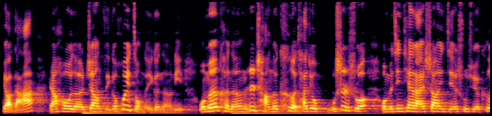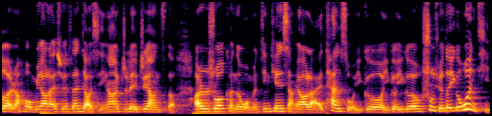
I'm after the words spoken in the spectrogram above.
表达，然后的这样子一个汇总的一个能力。我们可能日常的课它就不是说我们今天来上一节数学课，然后我们要来学三角形啊之类这样子的，而是说可能我们今天想要来探索一个一个一个数学的一个问题，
